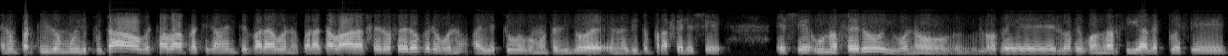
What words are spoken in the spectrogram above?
en un partido muy disputado que estaba prácticamente para bueno para acabar a 0-0 pero bueno ahí estuvo como te digo el negrito para hacer ese ese 1-0 y bueno los de los de Juan García después de,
